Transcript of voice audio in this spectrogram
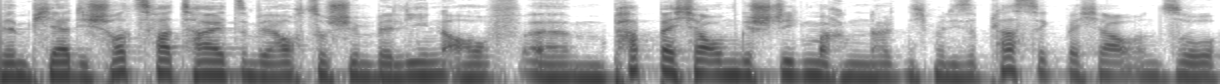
wenn Pierre die Shots verteilt, sind wir auch zum Beispiel in Berlin auf ähm, Pappbecher umgestiegen, machen halt nicht mehr diese Plastikbecher und so.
